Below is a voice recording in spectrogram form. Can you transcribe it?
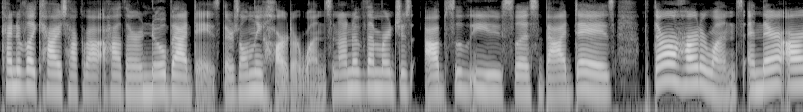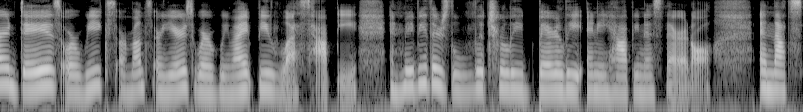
Kind of like how I talk about how there are no bad days, there's only harder ones. None of them are just absolutely useless bad days, but there are harder ones. And there are days or weeks or months or years where we might be less happy. And maybe there's literally barely any happiness there at all. And that's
